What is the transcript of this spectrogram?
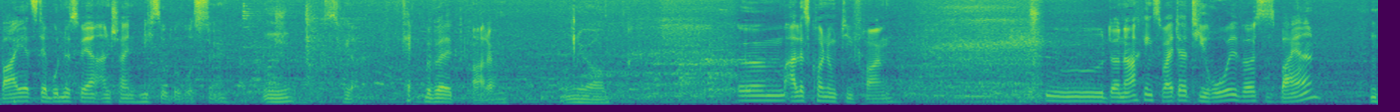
War jetzt der Bundeswehr anscheinend nicht so bewusst. Ne? Ist hier fett bewölkt gerade. ja. Ähm, alles Konjunktivfragen. Danach ging es weiter Tirol versus Bayern.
